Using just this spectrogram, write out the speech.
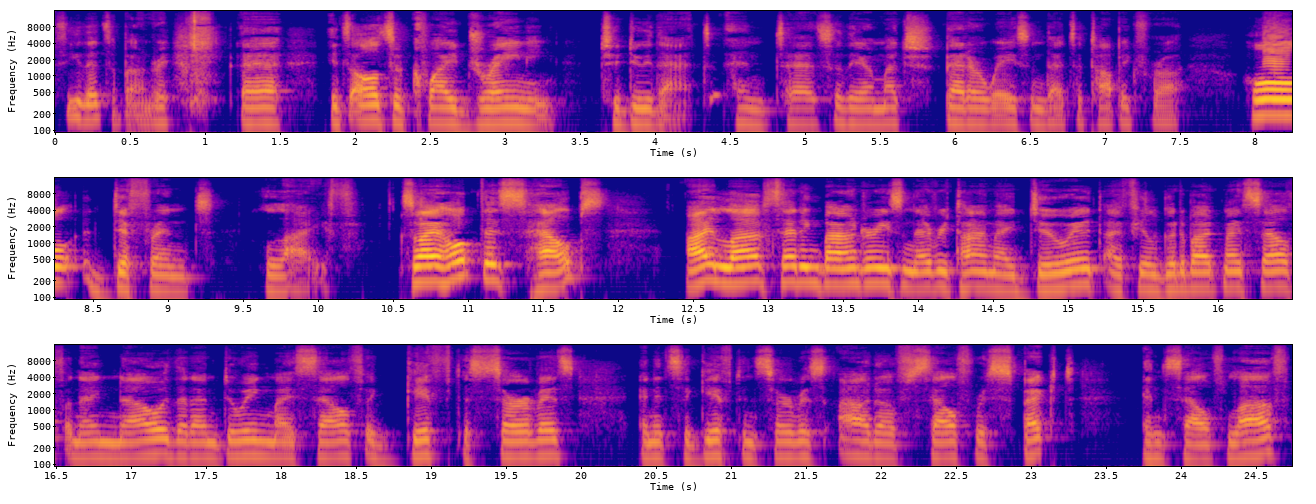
See that's a boundary. Uh, it's also quite draining to do that. And uh, so there are much better ways and that's a topic for a whole different life. So i hope this helps I love setting boundaries, and every time I do it, I feel good about myself, and I know that I'm doing myself a gift, a service, and it's a gift and service out of self respect and self love.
